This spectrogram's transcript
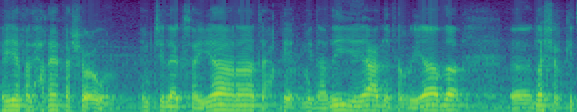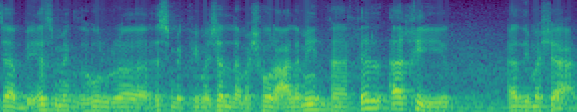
هي في الحقيقة شعور امتلاك سيارة تحقيق ميدالية يعني في الرياضة آه، نشر كتاب باسمك ظهور آه، اسمك في مجلة مشهورة عالميا ففي الأخير هذه مشاعر.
